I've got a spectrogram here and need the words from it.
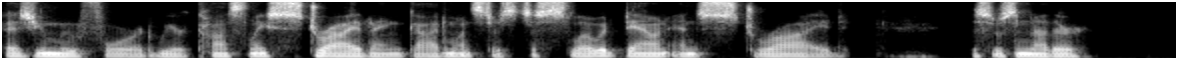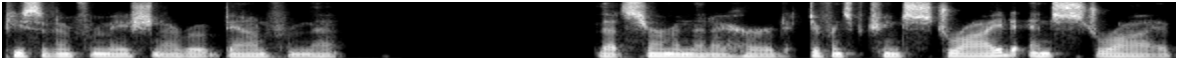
as you move forward. We are constantly striving. God wants us to slow it down and stride. This was another piece of information I wrote down from that that sermon that I heard. Difference between stride and strive.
